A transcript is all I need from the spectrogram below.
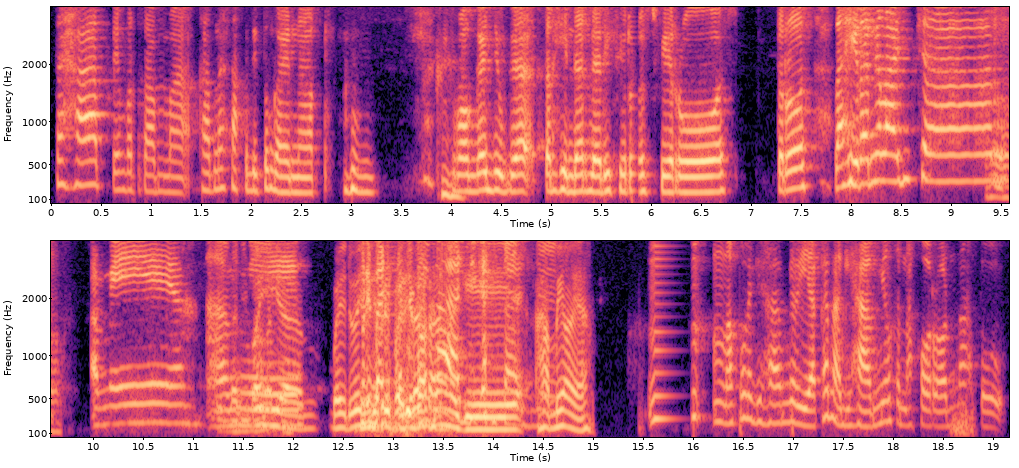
sehat yang pertama karena sakit itu nggak enak. semoga juga terhindar dari virus-virus. Terus lahirannya lancar. Oh, Amin. Pribadi Amin. Iya, by the way, Pribadi- pribadi pribadi kan banget. lagi Kan. hamil ya. Mm, mm, aku lagi hamil. Ya kan lagi hamil kena corona tuh.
